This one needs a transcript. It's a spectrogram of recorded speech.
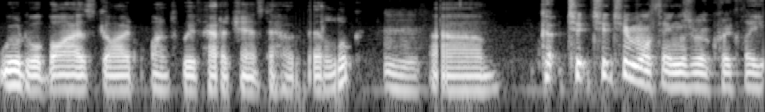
we'll do a buyer's guide once we've had a chance to have a better look. Mm-hmm. Um, Two, two, two more things real quickly.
